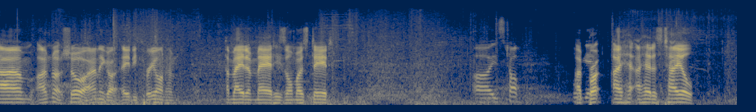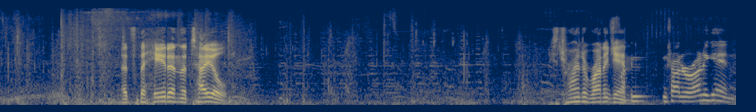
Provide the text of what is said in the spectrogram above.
Um, I'm not sure. I only got 83 on him. I made him mad. He's almost dead. Oh, he's top. I again. bro- I, I had his tail. It's the head and the tail. Trying to run He's again. fucking trying to run again.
